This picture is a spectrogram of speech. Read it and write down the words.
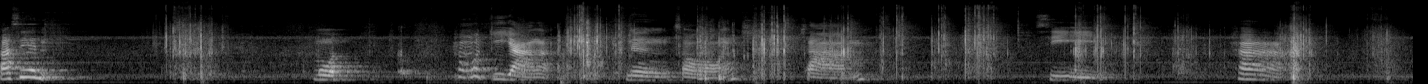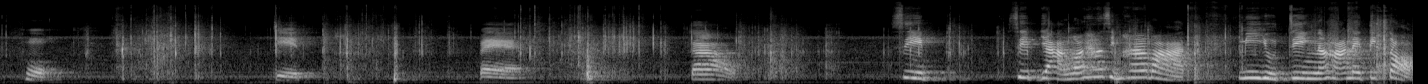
ปลาเส้น หมด ทั้งหมดกี่อย่างอะหนึ่งสองสามสี่ห้าหก เจ็ดแปดเก้าสิบสิบอย่างร้อยห้าสิบห้าบาท มีอยู่จริงนะคะใน t ิ k t o k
